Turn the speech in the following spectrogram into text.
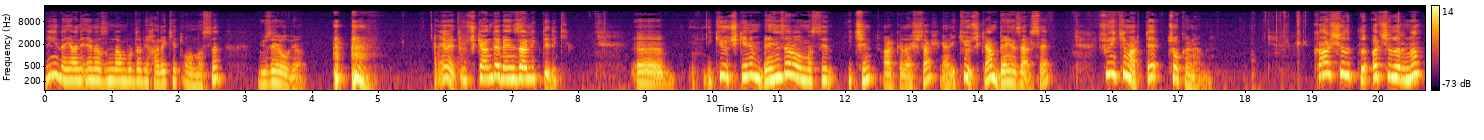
değil de yani en azından burada bir hareket olması güzel oluyor. evet üçgende benzerlik dedik. Ee, iki üçgenin benzer olması için arkadaşlar yani iki üçgen benzerse şu iki madde çok önemli. Karşılıklı açılarının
